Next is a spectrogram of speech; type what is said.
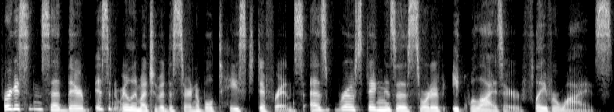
Ferguson said there isn't really much of a discernible taste difference, as roasting is a sort of equalizer flavor wise.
